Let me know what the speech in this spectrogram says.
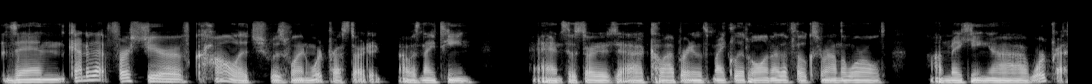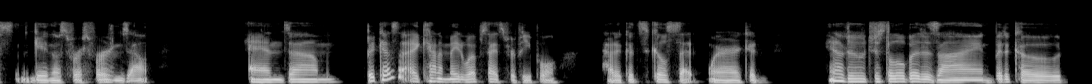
then, kind of that first year of college was when WordPress started. I was 19. And so started uh, collaborating with Mike Little and other folks around the world on making uh, WordPress and getting those first versions out. And um, because I kind of made websites for people, had a good skill set where I could you know, do just a little bit of design, bit of code,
